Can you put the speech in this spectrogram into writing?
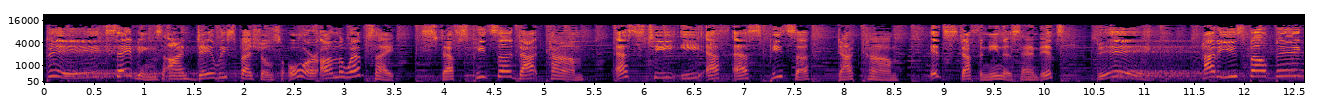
Big savings on daily specials or on the website, stefspizza.com. S T E F S pizza.com. It's Stefanina's and it's big. How do you spell big?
